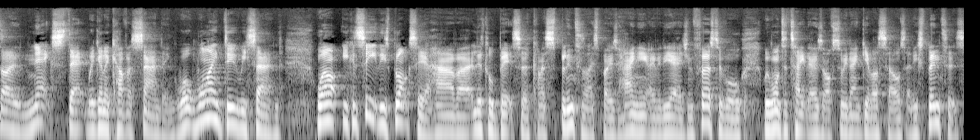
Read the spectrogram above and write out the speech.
So next step, we're going to cover sanding. Well, why do we sand? Well, you can see these blocks here have uh, little bits of kind of splinters, I suppose, hanging over the edge. And first of all, we want to take those off so we don't give ourselves any splinters.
